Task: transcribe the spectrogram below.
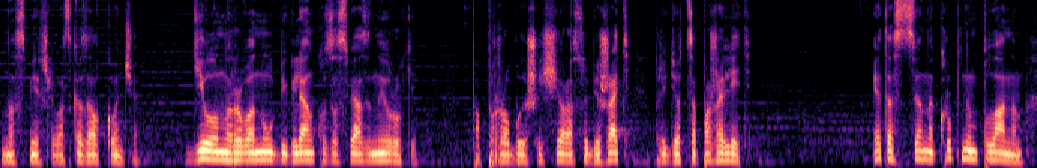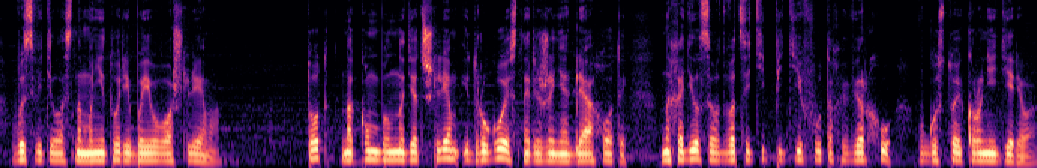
насмешливо сказал Конча. Дилан рванул беглянку за связанные руки. Попробуешь еще раз убежать, придется пожалеть. Эта сцена крупным планом высветилась на мониторе боевого шлема. Тот, на ком был надет шлем и другое снаряжение для охоты, находился в 25 футах вверху, в густой кроне дерева.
